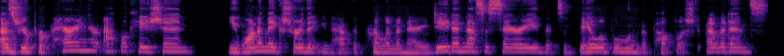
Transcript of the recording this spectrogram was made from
As you're preparing your application, you want to make sure that you have the preliminary data necessary that's available in the published evidence.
